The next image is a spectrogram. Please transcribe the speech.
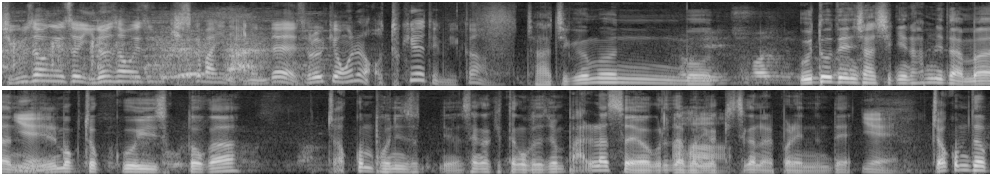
지금 상황에서 이런 상황에서 좀 키스가 많이 나는데 저럴 경우는 어떻게 해야 됩니까? 자, 지금은 뭐 의도된 샷이긴 합니다만 예. 일목적구의 속도가 조금 본인 서- 생각했던 것보다 좀 빨랐어요. 그러다 보니까 아하. 키스가 날 뻔했는데 예, 조금 더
